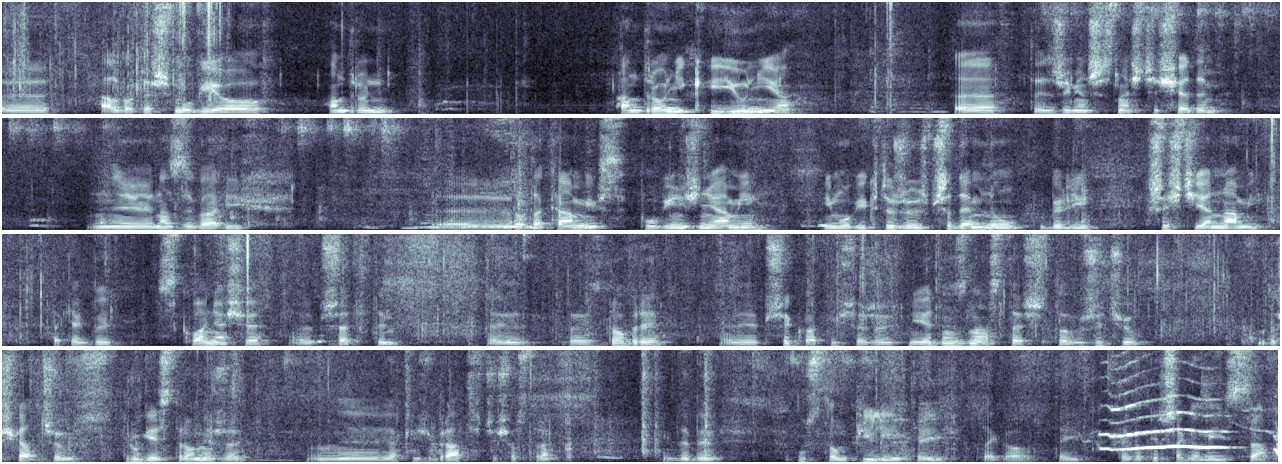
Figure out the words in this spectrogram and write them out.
Albo też mówi o Andron, Andronik i Junia. Y, To jest Rzymian 16,7. Y, Nazywa ich rodakami, współwięźniami i mówi, którzy już przede mną byli chrześcijanami. Tak jakby skłania się e, przed tym. E, To jest dobry e, przykład. Myślę, że nie jeden z nas też to w życiu doświadczył z drugiej strony, że mm, jakiś brat czy siostra gdyby ustąpili tej, tego, tej, tego pierwszego miejsca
